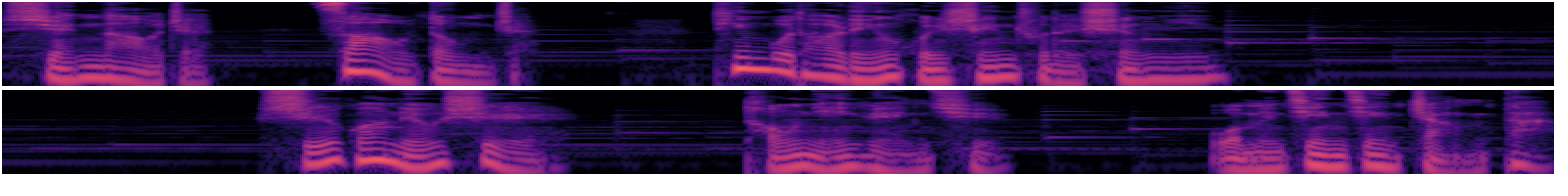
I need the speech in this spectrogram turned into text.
喧闹着，躁动着，听不到灵魂深处的声音。时光流逝，童年远去，我们渐渐长大。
